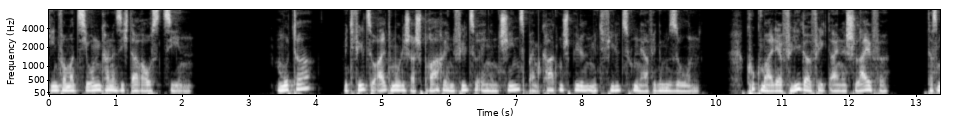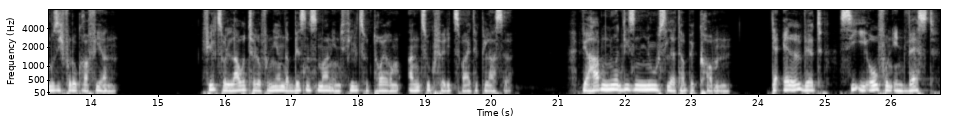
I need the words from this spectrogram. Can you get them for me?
Die Informationen kann er sich da rausziehen. Mutter mit viel zu altmodischer Sprache in viel zu engen Jeans beim Kartenspielen mit viel zu nervigem Sohn. Guck mal, der Flieger fliegt eine Schleife. Das muss ich fotografieren. Viel zu laut telefonierender Businessman in viel zu teurem Anzug für die zweite Klasse. Wir haben nur diesen Newsletter bekommen. Der L wird CEO von Invest.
